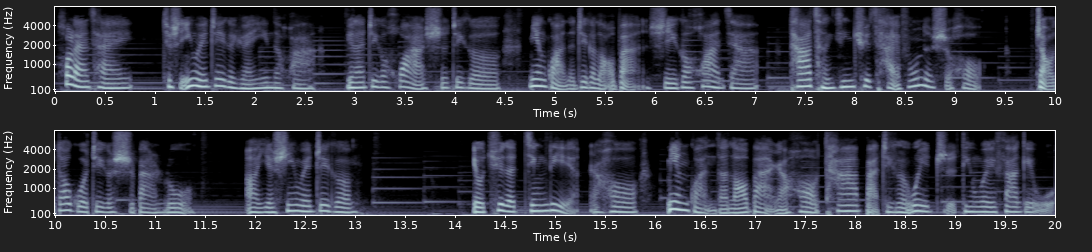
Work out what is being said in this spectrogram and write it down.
后来才就是因为这个原因的话。原来这个画是这个面馆的这个老板是一个画家，他曾经去采风的时候找到过这个石板路，啊，也是因为这个有趣的经历，然后面馆的老板，然后他把这个位置定位发给我，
